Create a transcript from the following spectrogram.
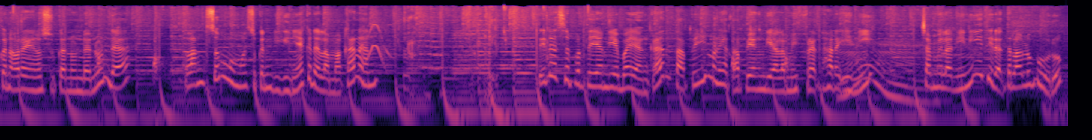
Bukan orang yang suka nunda-nunda, langsung memasukkan giginya ke dalam makanan. Tidak seperti yang dia bayangkan, tapi melihat apa yang dialami Fred hari ini, camilan ini tidak terlalu buruk.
